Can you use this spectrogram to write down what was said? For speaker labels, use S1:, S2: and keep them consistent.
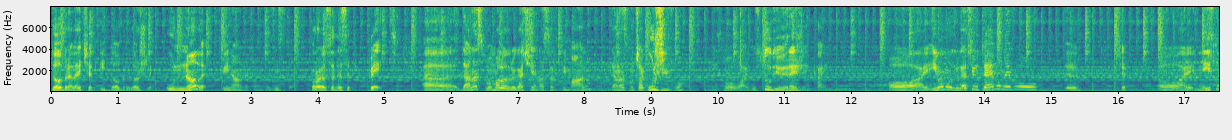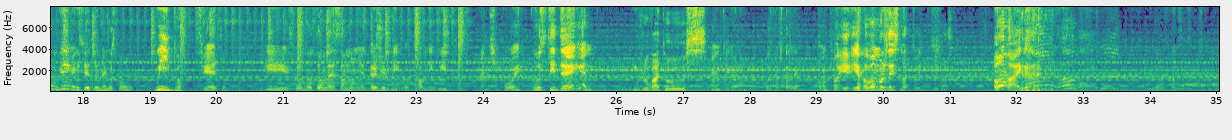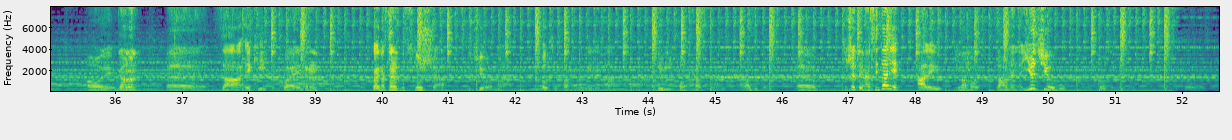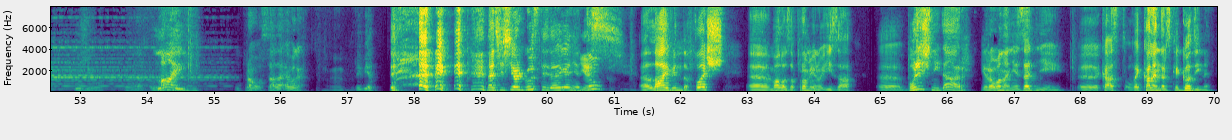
S1: Dobra večer i dobrodošli u nove finalne fantaziste, broj 85. A, danas smo malo drugačije na sortimanu, danas smo čak uživo, nismo ovaj, u studiju i režiji kajno. Ovaj, imamo drugačiju temu nego... E, ovaj, nismo u gaming svijetu, nego smo u weeb svijetu. I shodno tome sa mnom je dežurni lokalni weeb Frenchy boy, Gusti Degen.
S2: Bonjour à tous.
S1: Ti ga, no? Ko zna šta je rekao? Ovo- Je, je ovo možda ići na Twitch? Oh my god! Oh my god! Francuski znaš. Ovaj, Uglavnom, e, za ekipu koja je trenutno, koja nas trenutno sluša, isključivo na Spotify ili na drugih podcastova gdje se nalazite, e, slušajte nas i dalje, ali imamo za one na YouTube-u uživo e, live upravo sada, evo ga, reveal. znači, Sjor Gusti Degen je tu,
S2: Yes.
S1: uh, live in the flesh, uh, malo za promjenu i za uh, božićni dar, jer ovo nam je zadnji uh, kast ove kalendarske godine,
